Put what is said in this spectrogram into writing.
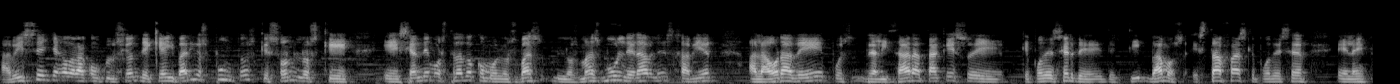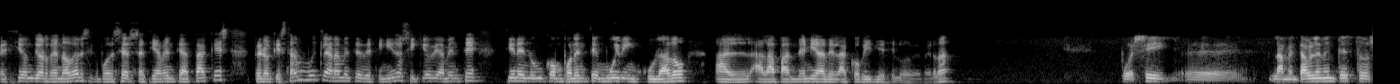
habéis eh, llegado a la conclusión de que hay varios puntos que son los que eh, se han demostrado como los más, los más vulnerables, Javier, a la hora de pues realizar ataques eh, que pueden ser de, vamos, estafas, que puede ser la infección de ordenadores y que pueden ser sencillamente ataques, pero que están muy claramente definidos y que obviamente tienen un componente muy vinculado al, a la pandemia de la COVID-19, ¿verdad? Pues sí, eh, lamentablemente estos,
